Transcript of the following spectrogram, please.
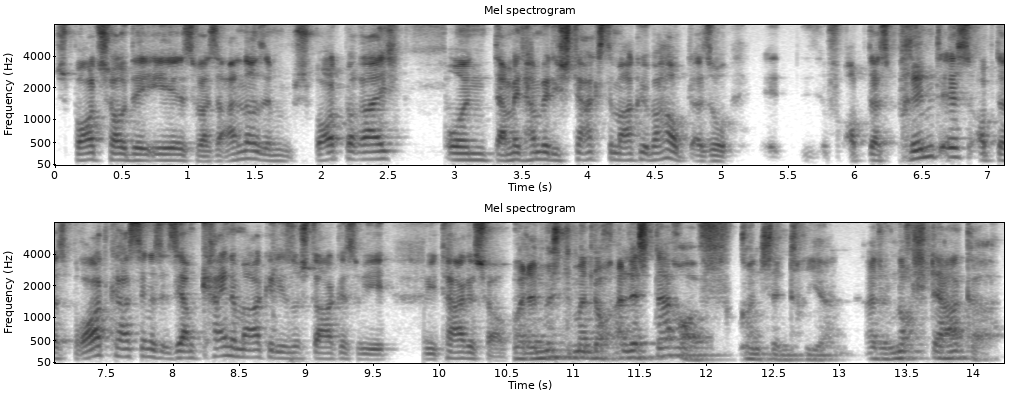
Sportschau.de ist was anderes im Sportbereich. Und damit haben wir die stärkste Marke überhaupt. Also äh, ob das Print ist, ob das Broadcasting ist, sie haben keine Marke, die so stark ist wie, wie Tagesschau. Aber dann müsste man doch alles darauf konzentrieren, also noch stärker.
